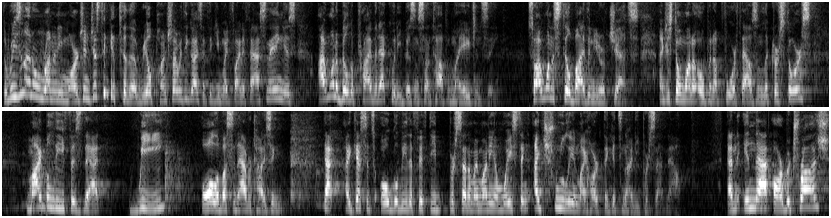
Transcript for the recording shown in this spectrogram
The reason I don't run any margin, just to get to the real punchline with you guys, I think you might find it fascinating, is I want to build a private equity business on top of my agency. So I want to still buy the New York Jets. I just don't want to open up 4,000 liquor stores. My belief is that we, all of us in advertising, that I guess it's Ogilvy, the 50% of my money I'm wasting. I truly, in my heart, think it's 90% now. And in that arbitrage,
